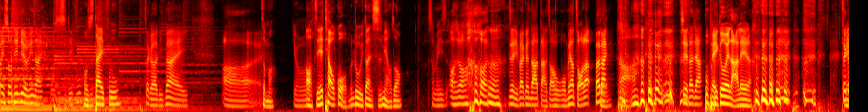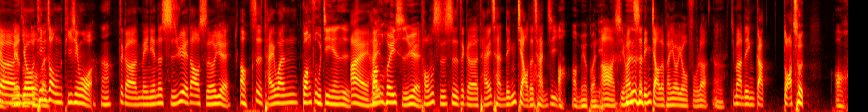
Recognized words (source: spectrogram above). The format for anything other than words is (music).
欢迎收听六零来，我是史蒂夫，我是戴夫。这个礼拜啊，呃、怎么有哦？直接跳过，我们录一段十秒钟，什么意思？哦，说、嗯、(laughs) 这礼拜跟大家打招呼，我们要走了，拜拜啊！(laughs) 谢谢大家，不陪各位拉累了。(laughs) (laughs) 这个有听众提醒我啊，这个每年的十月到十二月哦，是台湾光复纪念日，哎，光辉十月，同时是这个台产菱角的产季。哦哦，没有关联。啊，喜欢吃菱角的朋友有福了，(laughs) 嗯，起码菱角大寸哦，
